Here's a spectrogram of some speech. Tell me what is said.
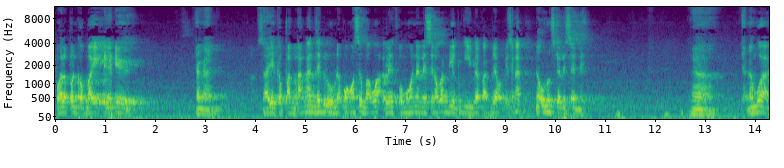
walaupun kau baik dengan dia Jangan. Saya kepantangan saya dulu budak penguasa bawa permohonan lesen orang dia pergi dapat pejabat pesanan nak uruskan lesen ni. Ya. Jangan buat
